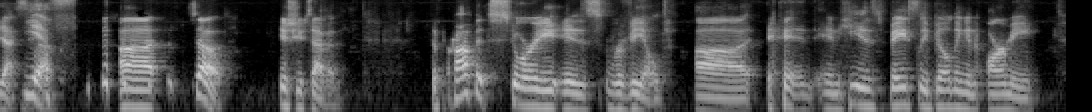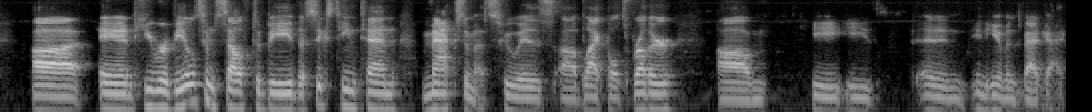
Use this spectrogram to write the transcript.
Yes. Yes. Uh, so, issue seven. The prophet's story is revealed, uh, and, and he is basically building an army. Uh, and he reveals himself to be the 1610 Maximus, who is uh, Black Bolt's brother. Um, he, he's an Inhuman's bad guy.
